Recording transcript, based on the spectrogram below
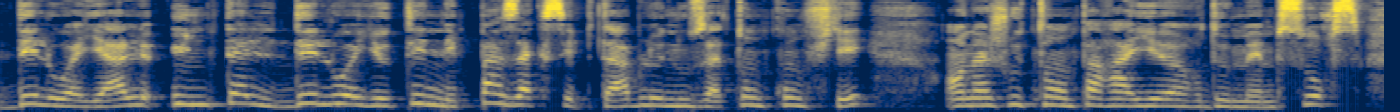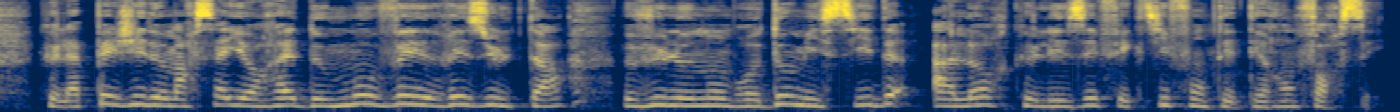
déloyal. Une telle déloyauté n'est pas acceptable, nous a-t-on confié, en ajoutant par ailleurs de même source que la PJ de Marseille aurait de mauvais résultats vu le nombre d'homicides alors que les effectifs ont été renforcés.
